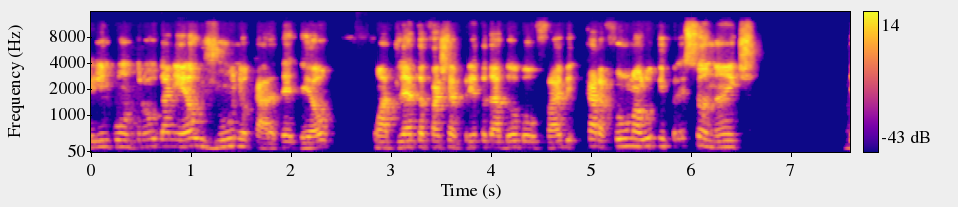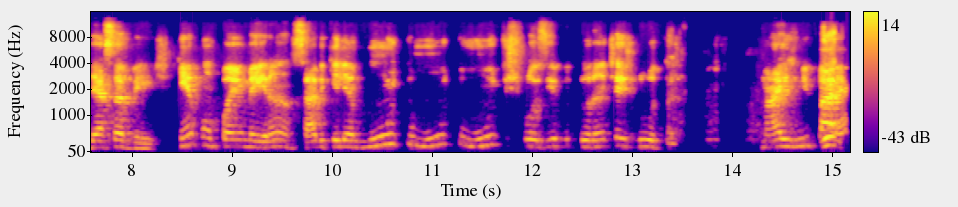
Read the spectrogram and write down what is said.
ele encontrou o Daniel Júnior, cara, Dedel, um atleta faixa preta da Double Five. Cara, foi uma luta impressionante dessa vez. Quem acompanha o Meiran sabe que ele é muito, muito, muito explosivo durante as lutas. Mas me parece,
